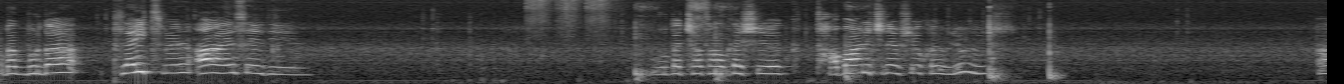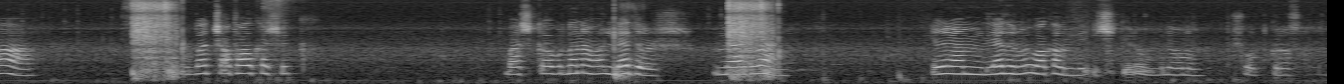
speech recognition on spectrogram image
Bak burada plate mi? Aa en sevdiğim. Burada çatal kaşık. Tabağın içine bir şey koyabiliyor muyuz? Aa. Burada çatal kaşık. Başka burada ne var? Leather. Merdiven. Gelen leather mi? Bakalım bir iş görüyor mu? Bu ne oğlum? Short grass aldım.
